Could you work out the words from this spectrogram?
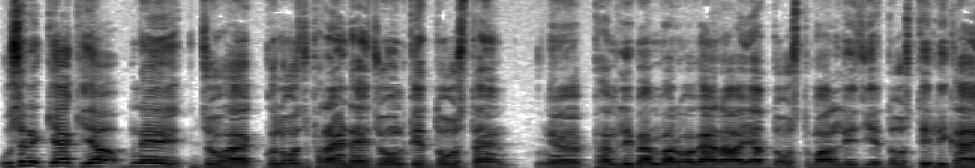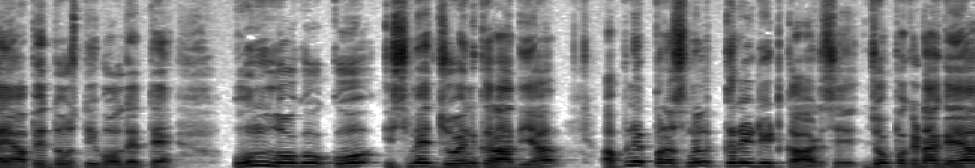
उसने क्या किया? अपने जो है क्लोज फ्रेंड हैं, जो उनके दोस्त हैं फैमिली मेंबर वगैरह या दोस्त मान लीजिए, दोस्ती लिखा है, यहाँ पे दोस्ती बोल देते हैं, उन लोगों को इसमें ज्वाइन करा दिया अपने पर्सनल क्रेडिट कार्ड से, जो पकड़ा गया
